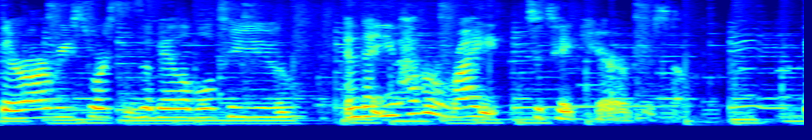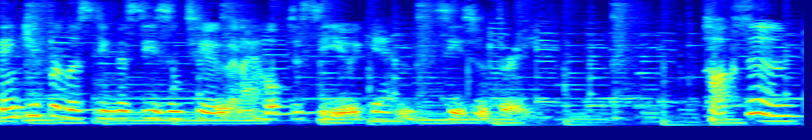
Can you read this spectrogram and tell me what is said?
There are resources available to you and that you have a right to take care of yourself. Thank you for listening to season two, and I hope to see you again, season three. Talk soon.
